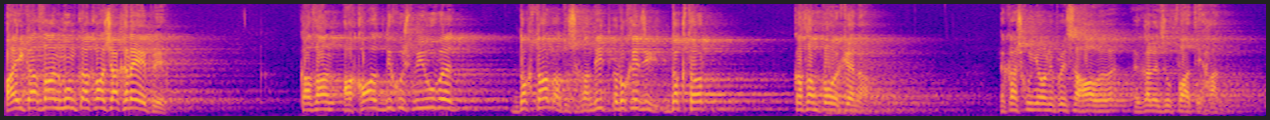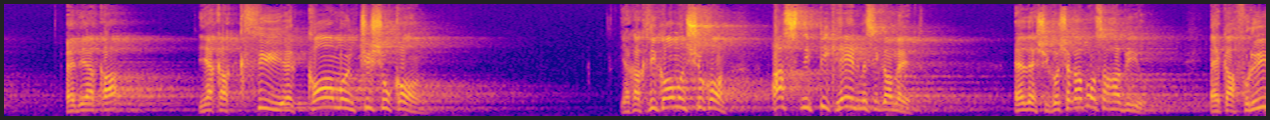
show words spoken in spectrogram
Ai ka thanë mu m'ka kap akrepi Ka thanë a ka dikush prej juve Doktor, ato s'e kanë ditë rukexhi Doktor, ka thanë po e kena E ka shku njani prej sahabëve E ka lexu Fatihan Edhe ja ka Ja ka kthy kamën qysh u kan Ja ka kthy kamën qysh u kon As një pikë helm s'i ka met Edhe shiko çka ka bo sahabiu E ka fry,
